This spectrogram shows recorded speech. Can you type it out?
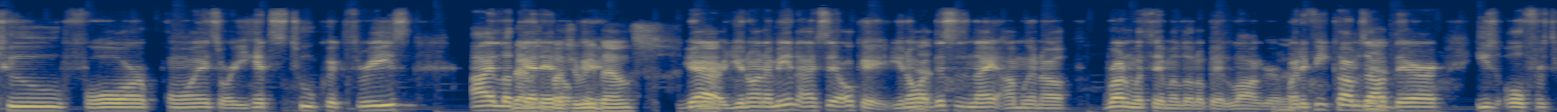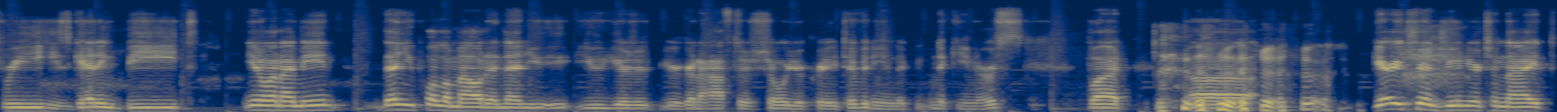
two, four points, or he hits two quick threes, I look at it. okay, rebounds. yeah, you know what I mean. I say, okay, you know Yeah. what, this is night. I'm gonna run with him a little bit longer. Yeah. But if he comes Yeah. out there, he's 0 for three, he's getting beat. You know what I mean? Then you pull him out, and then you you you're you're gonna have to show your creativity in Nick- Nicky Nurse. But uh, Gary Trent Jr. tonight,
